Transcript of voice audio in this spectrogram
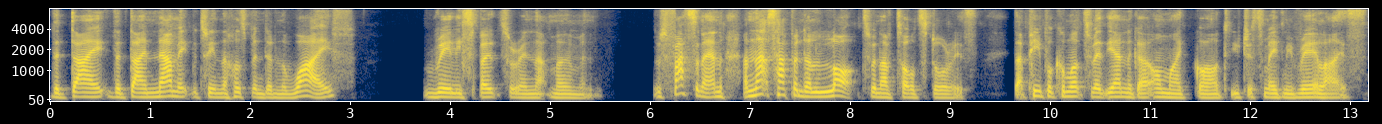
the di- the dynamic between the husband and the wife really spoke to her in that moment. It was fascinating. And that's happened a lot when I've told stories that people come up to me at the end and go, Oh my God, you just made me realize.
